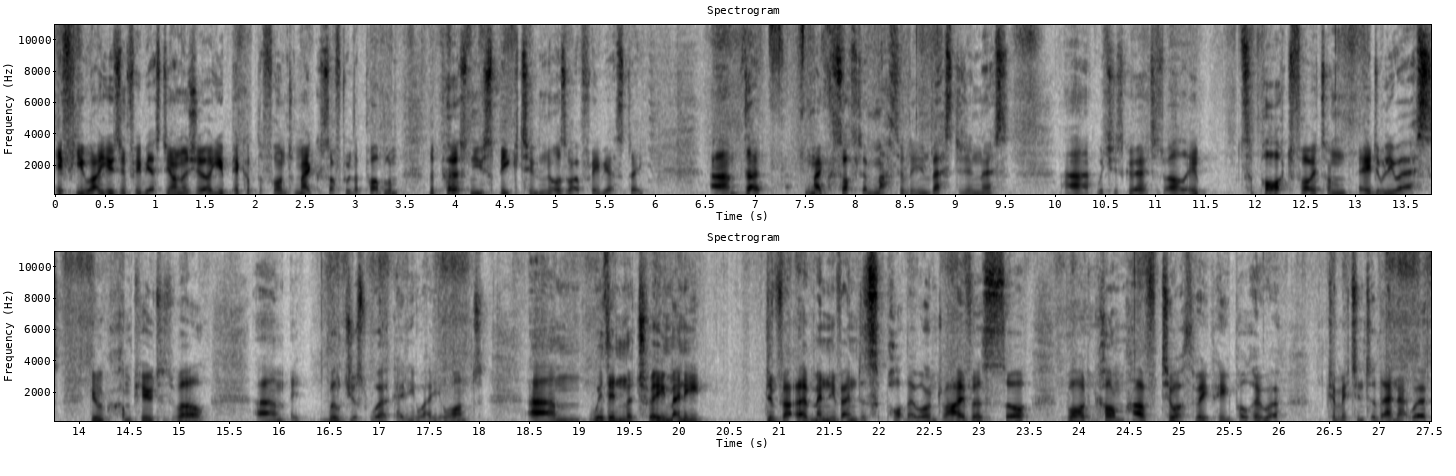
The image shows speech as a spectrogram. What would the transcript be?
if you are using FreeBSD on Azure, you pick up the phone to Microsoft with a problem, the person you speak to knows about FreeBSD. Um, that Microsoft are massively invested in this, uh, which is great as well. It, support for it on AWS, Google Compute as well. Um, it will just work anywhere you want. Um, within the tree, many uh, many vendors support their own drivers. So Broadcom have two or three people who are committing to their network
